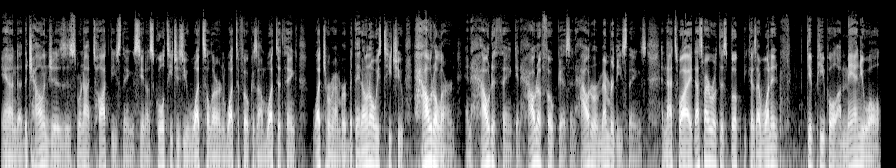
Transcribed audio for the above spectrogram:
And uh, the challenge is, is we're not taught these things. You know, school teaches you what to learn, what to focus on, what to think, what to remember, but they don't always teach you how to learn and how to think and how to focus and how to remember these things. And that's why that's why I wrote this book because I wanted give people a manual,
